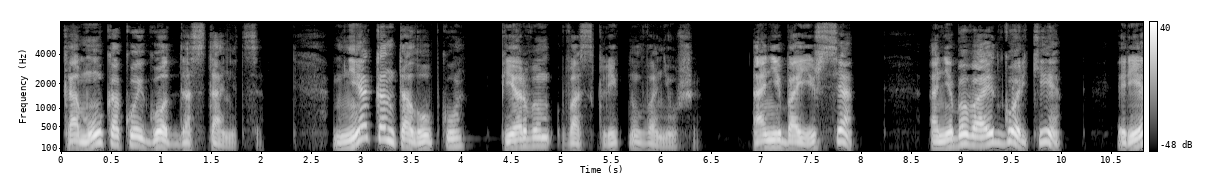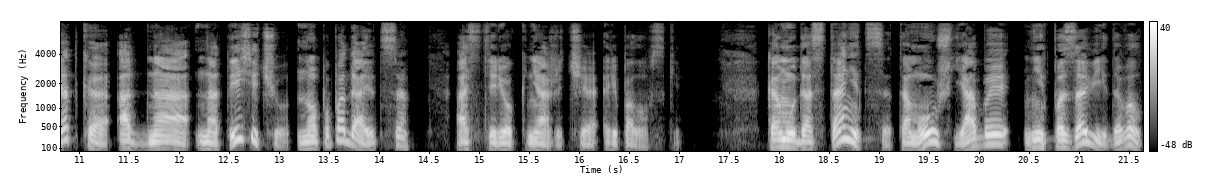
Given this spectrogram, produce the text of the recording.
кому какой год достанется. Мне канталупку, первым воскликнул Ванюша. А не боишься? Они бывают горькие. Редко одна на тысячу, но попадаются, — остерег княжича Реполовский. Кому достанется, тому уж я бы не позавидовал.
